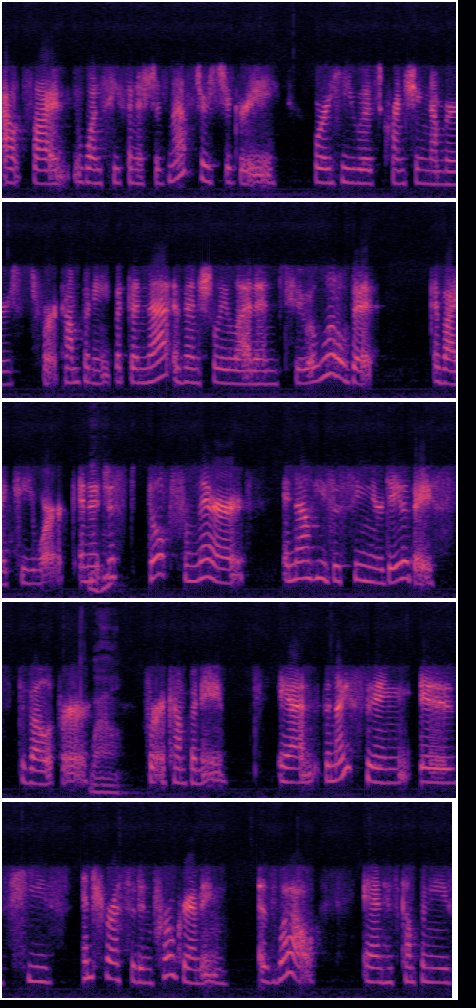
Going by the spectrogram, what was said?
outside once he finished his master's degree where he was crunching numbers for a company. But then that eventually led into a little bit of IT work. And mm-hmm. it just built from there. And now he's a senior database developer wow. for a company. And the nice thing is he's interested in programming as well. and his company's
